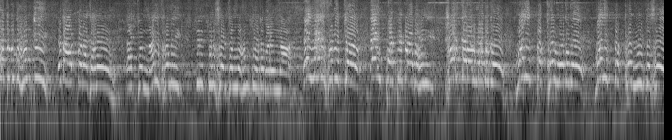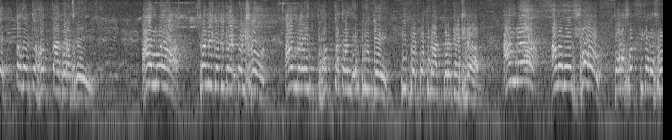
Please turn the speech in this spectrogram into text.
কতটুকু হুমকি, এটা আপনারা জানেন। একজন নারী শ্রমিক, তিনি পুলিশের জন্য হুমকি হতে পারেন না। এই নারী শ্রমিককে তাদেরকে হত্যা করেছে। আমরা শ্রমিক অধিকার পরিষদ, আমরা এই হত্যাকাণ্ডের বিরুদ্ধে তীব্র প্রতিবাদ করে তুলেছিলাম। আমরা, আমাদের সহ যারা সত্যিকারের শ্রমিক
